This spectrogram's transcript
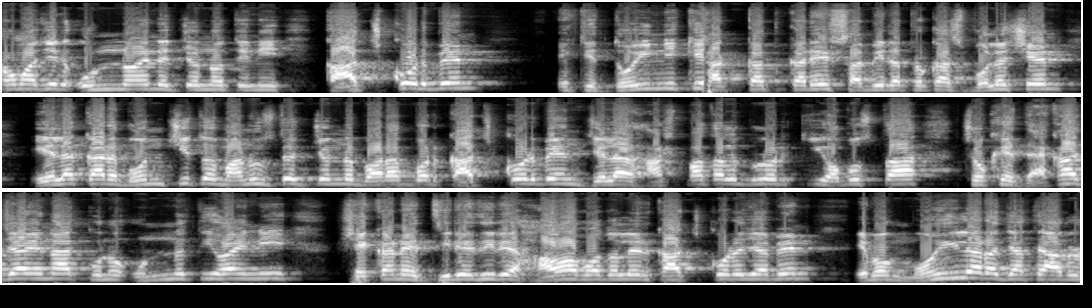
সমাজের উন্নয়নের জন্য তিনি কাজ করবেন। একটি দৈনিকে সাক্ষাৎকারে সাবিরা প্রকাশ বলেছেন, এলাকার বঞ্চিত মানুষদের জন্য বরাবর কাজ করবেন, জেলার হাসপাতালগুলোর কি অবস্থা চোখে দেখা যায় না, কোনো উন্নতি হয়নি, সেখানে ধীরে ধীরে হাওয়া বদলের কাজ করে যাবেন এবং মহিলারা যাতে আরও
